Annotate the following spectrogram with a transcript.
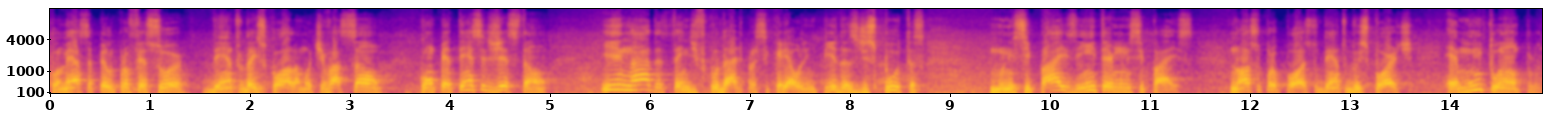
Começa pelo professor dentro da escola, motivação, competência de gestão. E nada tem dificuldade para se criar Olimpíadas, disputas municipais e intermunicipais. Nosso propósito dentro do esporte é muito amplo.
